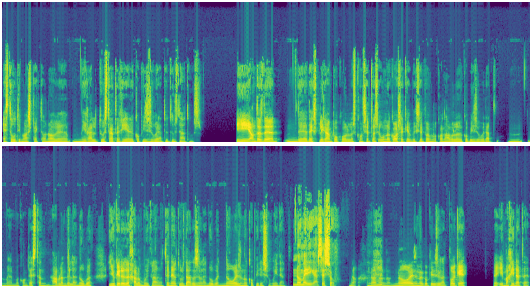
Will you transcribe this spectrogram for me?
este último aspecto, ¿no? mirar tu estrategia de copias de seguridad de tus datos. Y antes de, de, explicar un poco los conceptos, una cosa que siempre cuando hablo de copias de seguridad mm, me, me, contestan, hablan de la nube. Yo quiero dejarlo muy claro. Tener tus datos en la nube no es una copia de seguridad. No me digas eso. No, no, no, no, no es una copia de seguridad. Porque eh, imagínate,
